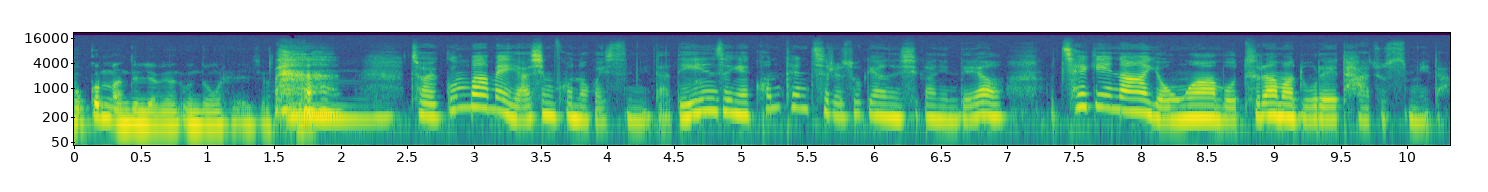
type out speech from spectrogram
복권 만들려면 운동을 해야죠. 음. 저희 꿈밤의 야심 코너가 있습니다. 내 인생의 컨텐츠를 소개하는 시간인데요. 뭐 책이나 영화, 뭐 드라마, 노래 다 좋습니다.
